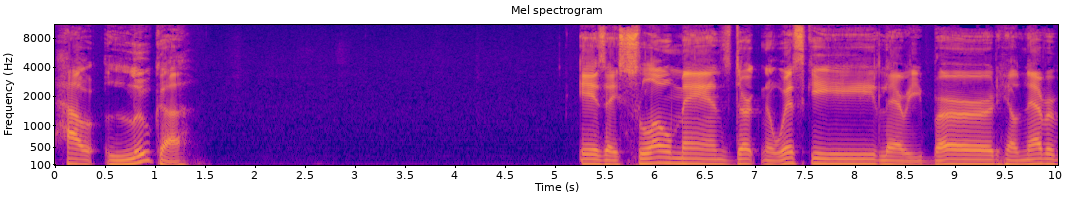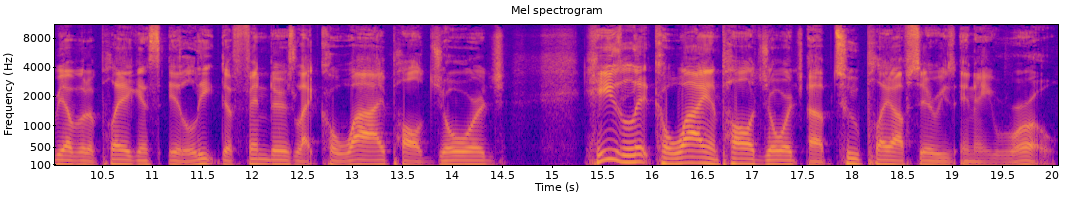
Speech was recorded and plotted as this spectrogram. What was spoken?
how Luka is a slow man's Dirk Nowitzki, Larry Bird. He'll never be able to play against elite defenders like Kawhi, Paul George. He's lit Kawhi and Paul George up two playoff series in a row,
